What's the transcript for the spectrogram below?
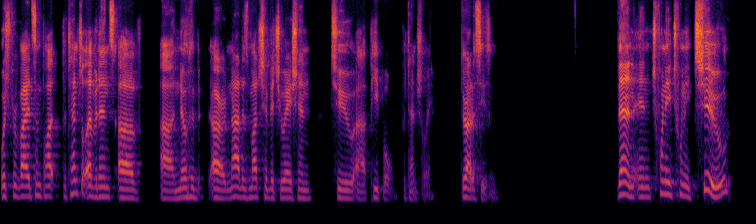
which provides some potential evidence of uh, no or not as much habituation to uh, people potentially throughout a season. Then in 2022,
